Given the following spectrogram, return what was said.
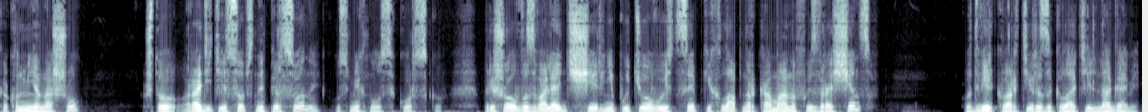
Как он меня нашел? Что, родитель собственной персоны? Усмехнулся Корсков. Пришел вызволять черь непутевую из цепких лап наркоманов и извращенцев? В дверь квартиры заколотили ногами.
